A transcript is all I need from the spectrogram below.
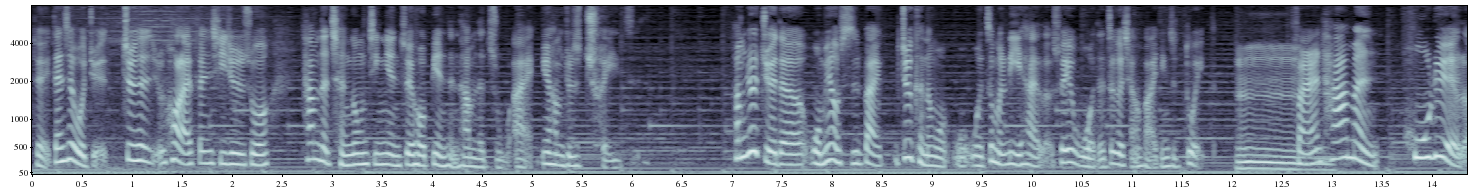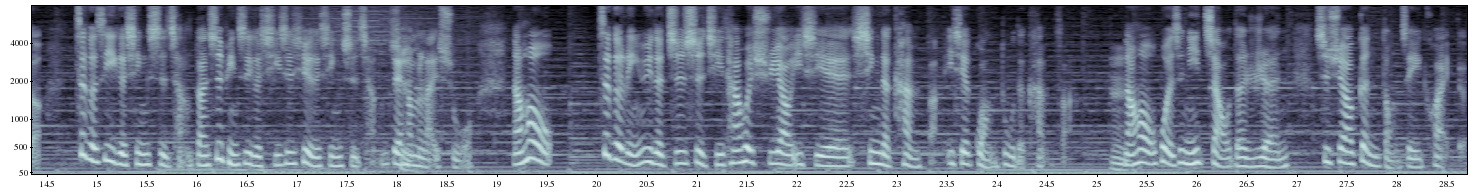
对，但是我觉得就是后来分析，就是说他们的成功经验最后变成他们的阻碍，因为他们就是锤子，他们就觉得我没有失败，就可能我我我这么厉害了，所以我的这个想法一定是对的。嗯，反而他们忽略了这个是一个新市场，短视频是一个其实是一个新市场对他们来说，然后这个领域的知识其实他会需要一些新的看法，一些广度的看法，嗯，然后或者是你找的人是需要更懂这一块的。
